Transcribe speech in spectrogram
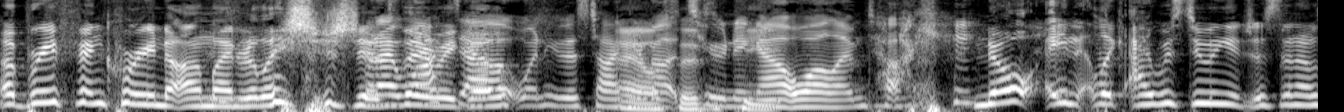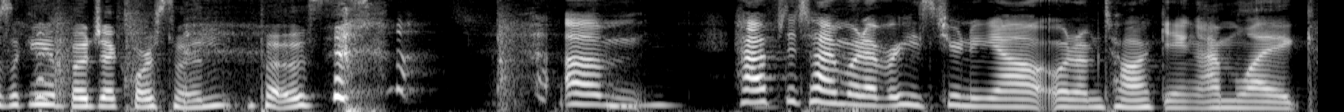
A brief inquiry into online relationships. But I there we go. out when he was talking I about tuning peed. out while I'm talking. No, and like I was doing it just then. I was looking at BoJack Horseman posts. Um, half the time, whenever he's tuning out when I'm talking, I'm like,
